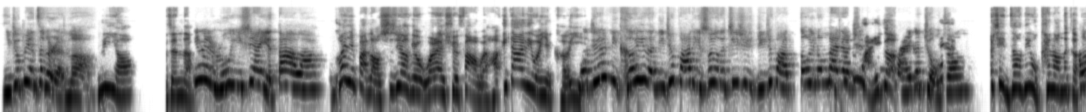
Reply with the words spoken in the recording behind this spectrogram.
你就变这个人了。没有，我真的。因为如懿现在也大啦，你快点把老师就要给我，我来学法文哈，意大利文也可以。我觉得你可以的，你就把你所有的积蓄，你就把东西都卖掉去买一个买一个酒庄。而且你知道，那天我看到那个很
